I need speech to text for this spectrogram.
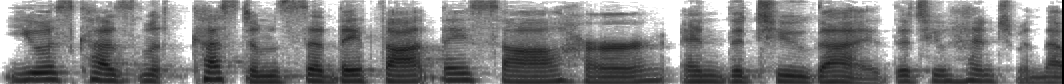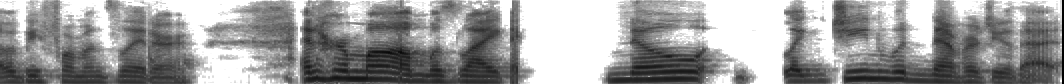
u.s Custom- customs said they thought they saw her and the two guys the two henchmen that would be four months later and her mom was like no like Jean would never do that.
